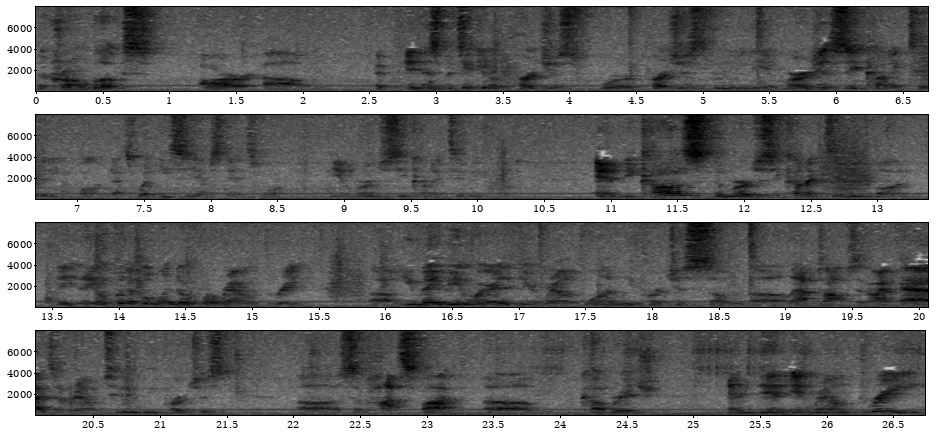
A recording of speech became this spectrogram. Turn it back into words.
The Chromebooks are, um, in this particular purchase, were purchased through the Emergency Connectivity that's what ECF stands for, the Emergency Connectivity Fund. And because the Emergency Connectivity Fund, they, they opened up a window for round three. Uh, you may be aware that during round one, we purchased some, uh, laptops and iPads, and round two, we purchased, uh, some hotspot, um, coverage. And then in round three,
